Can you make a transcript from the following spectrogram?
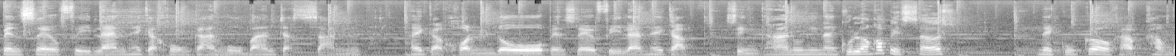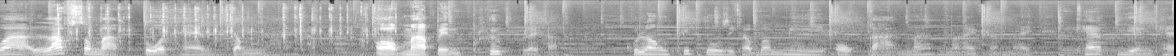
เป็นเซลล์ฟรีแลนซ์ให้กับโครงการหมู่บ้านจัดสรรให้กับคอนโด เป็นเซลล์ฟรีแลนซ์ให้กับสินค้านู่นนี่นั่นคุณลองเข้าไปเซิร์ชใน Google ครับคำว่ารับสมัครตัวแทนจำหน่ายครับออกมาเป็นพรึบเลยครับ คุณลองคิดดูสิครับว่ามีโอกาสมากมายขนาดไหน แค่เพียงแค่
